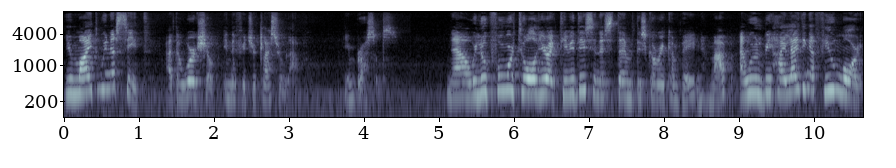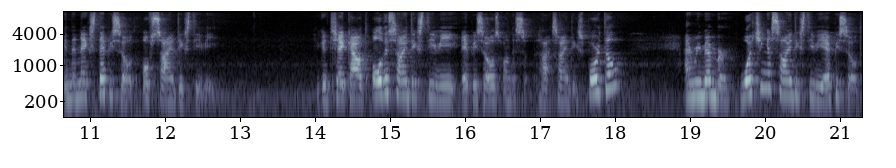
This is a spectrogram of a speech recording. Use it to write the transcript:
you might win a seat at a workshop in the Future Classroom Lab in Brussels. Now, we look forward to all your activities in the STEM Discovery Campaign map, and we will be highlighting a few more in the next episode of Scientix TV. You can check out all the Scientix TV episodes on the Scientix portal. And remember, watching a Scientix TV episode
